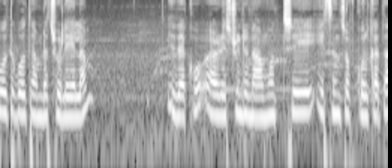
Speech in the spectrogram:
বলতে বলতে আমরা চলে এলাম। দেখো রেস্টুরেন্টের নাম হচ্ছে এসেন্স অফ কলকাতা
